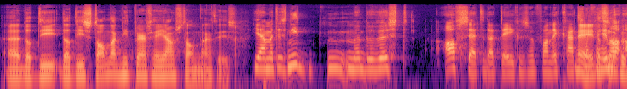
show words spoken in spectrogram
Eh, dat, die, dat die standaard niet per se jouw standaard is. Ja, maar het is niet me bewust afzetten daartegen. Zo van, ik ga het Nee, even dat helemaal wel.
